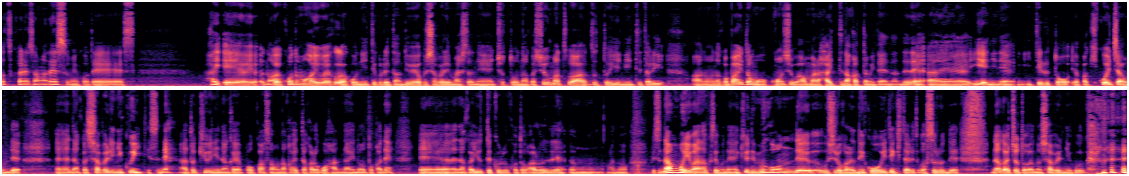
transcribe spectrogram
お疲れ様です。みこです。はい、えー、なんか子供がようやく学校に行ってくれたんでようやく喋れましたね。ちょっとなんか週末はずっと家に行ってたり、あの、なんかバイトも今週はあんまり入ってなかったみたいなんでね、えー、家にね、いてるとやっぱ聞こえちゃうんで、えー、なんか喋りにくいですね。あと急になんかやっぱお母さんお腹減ったからご飯ないのとかね、えー、なんか言ってくることがあるのでね、うん、あの、別に何も言わなくてもね、急に無言で後ろから猫を置いてきたりとかするんで、なんかちょっとあの喋りにくいか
